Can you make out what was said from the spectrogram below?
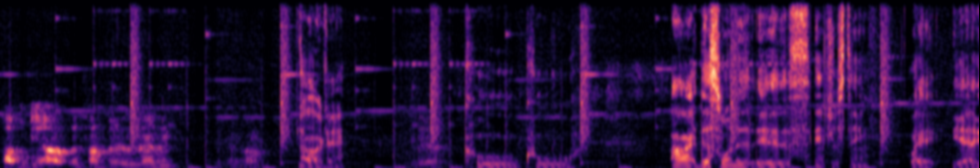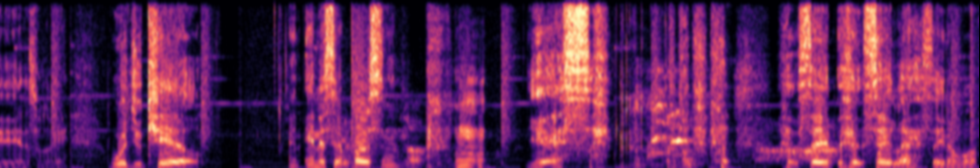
helping me out with something, and you know, oh, okay. yeah. Cool, cool. All right, this one is is interesting. Wait, yeah, yeah, yeah. This one's okay. Would you kill an innocent Yeah. person? No, Yes. say say less. Say no more.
